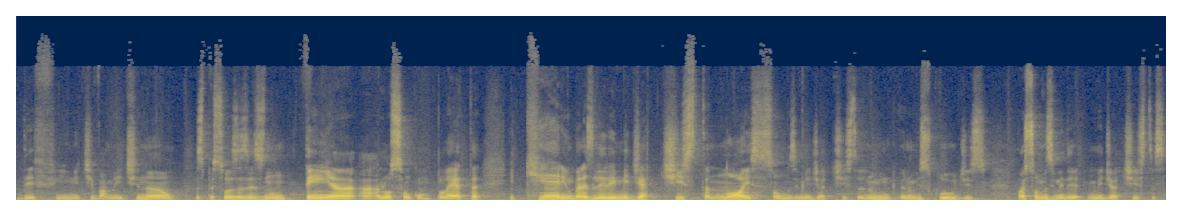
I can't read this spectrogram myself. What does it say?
Definitivamente não. As pessoas às vezes não têm a, a noção completa e querem, o brasileiro é imediatista, nós somos imediatistas, eu não, eu não me excluo disso, nós somos imediatistas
